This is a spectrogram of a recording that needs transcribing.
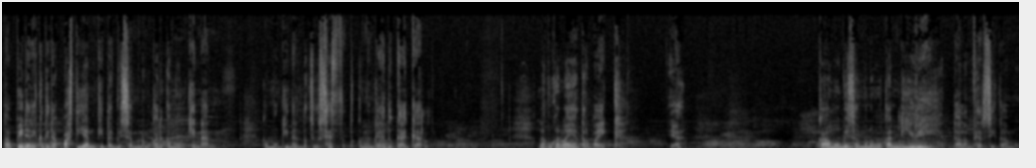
tapi dari ketidakpastian kita bisa menemukan kemungkinan, kemungkinan untuk sukses atau kemungkinan untuk gagal lakukanlah yang terbaik ya. Kamu bisa menemukan diri dalam versi kamu.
